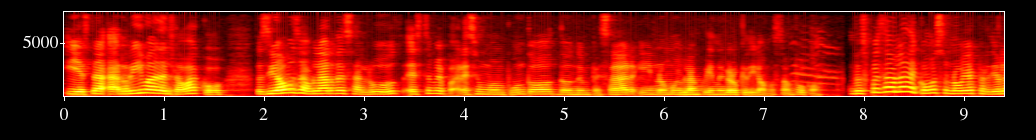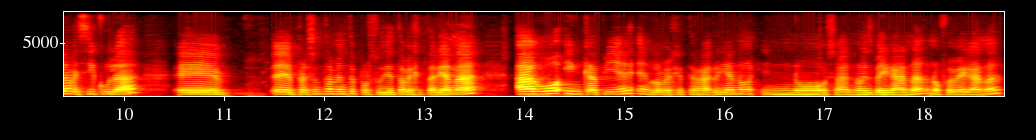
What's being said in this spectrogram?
y está arriba del tabaco. Entonces, si vamos a hablar de salud, este me parece un buen punto donde empezar y no muy blanco y negro que digamos tampoco. Después habla de cómo su novia perdió la vesícula, eh, eh, presuntamente por su dieta vegetariana. Hago hincapié en lo vegetariano y no, o sea, no es vegana, no fue vegana.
